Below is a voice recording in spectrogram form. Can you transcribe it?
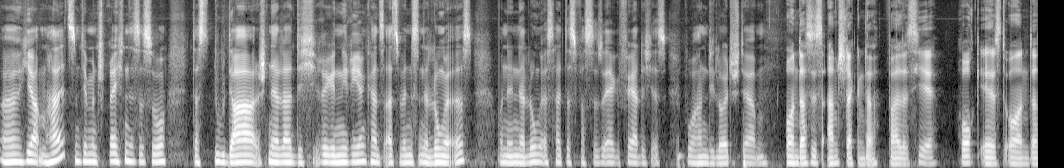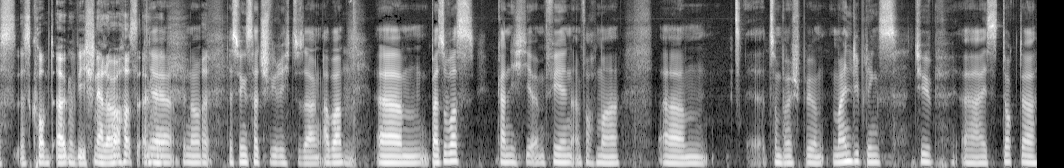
äh, hier am Hals und dementsprechend ist es so, dass du da schneller dich regenerieren kannst, als wenn es in der Lunge ist. Und in der Lunge ist halt das, was so eher gefährlich ist, woran die Leute sterben. Und das ist ansteckender, weil es hier hoch ist und das, das kommt irgendwie schneller raus. Ja, ja, genau. Deswegen ist es halt schwierig zu sagen. Aber Mhm. ähm, bei sowas kann ich dir empfehlen, einfach mal ähm, äh, zum Beispiel mein Lieblingstyp äh, heißt Dr.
